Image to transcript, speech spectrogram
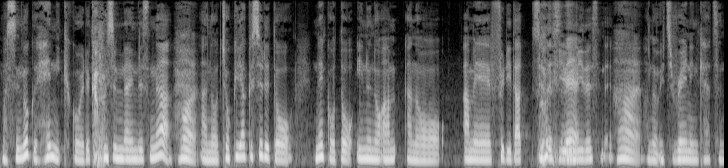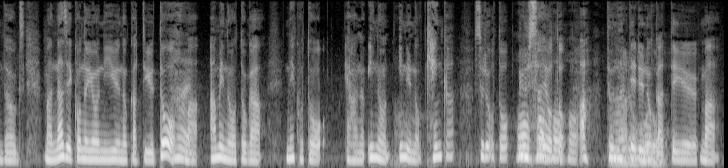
まあすごく変に聞こえるかもしれないんですが、はいあの直訳すると猫と犬のああの雨降りだとそうですねいう意味ですね。はい。あの、It's raining cats and dogs。まあ、なぜこのように言うのかというと、はいまあ、雨の音が猫と、あの、犬の、犬の喧嘩する音、うるさい音ほうあ、と似てるのかっていう、まあ、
